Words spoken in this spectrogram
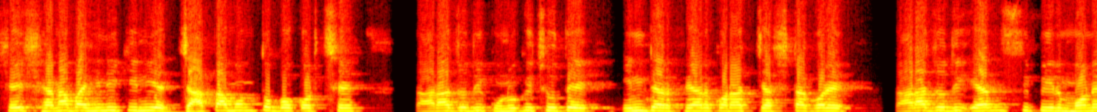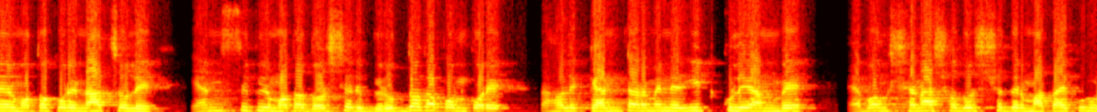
সেই সেনাবাহিনীকে নিয়ে যাতা মন্তব্য করছে, তারা যদি কোনো কিছুতে ইন্টারফেয়ার করার চেষ্টা করে, তারা যদি এনসিপির মনের মতো করে না চলে এনসিপির মতাদর্শের বিরুদ্ধ জ্ঞাপন করে, তাহলে ক্যান্টারম্যানের ইট খুলে আনবে এবং সেনা সদস্যদের মাথায় কোনো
